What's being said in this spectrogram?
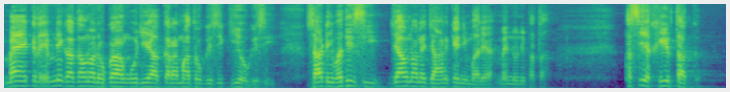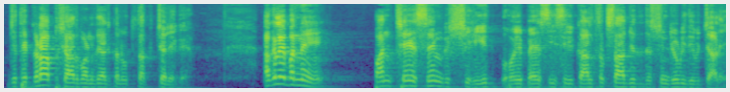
ਮੈਂ ਕਲੇਮ ਨਹੀਂ ਕਰਦਾ ਉਹਨਾਂ ਲੋਕਾਂ ਵਾਂਗੂ ਜੀ ਆ ਕਰਾਮਾਤ ਹੋ ਗਈ ਸੀ ਕੀ ਹੋ ਗਈ ਸੀ। ਸਾਡੀ ਵਧੀ ਸੀ ਜਾਂ ਉਹਨਾਂ ਨੇ ਜਾਣ ਕੇ ਨਹੀਂ ਮਾਰਿਆ ਮੈਨੂੰ ਨਹੀਂ ਪਤਾ। ਅਸੀਂ ਅਖੀਰ ਤੱਕ ਜਿੱਥੇ ਕੜਾ ਪ੍ਰਸ਼ਾਦ ਬਣਦੇ ਅੱਜ ਕੱਲ ਉੱਥੇ ਤੱਕ ਚਲੇ ਗਏ। ਅਗਲੇ ਬੰਨੇ ਪੰਜ ਛੇ ਸਿੰਘ ਸ਼ਹੀਦ ਹੋਏ ਪਏ ਸੀ ਸ੍ਰੀ ਅਕਾਲ ਤਖਤ ਸਾਹਿਬ ਜੀ ਦੇ ਦਰਸ਼ਨ ਜੋੜੀ ਦੇ ਵਿਚਾਲੇ।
